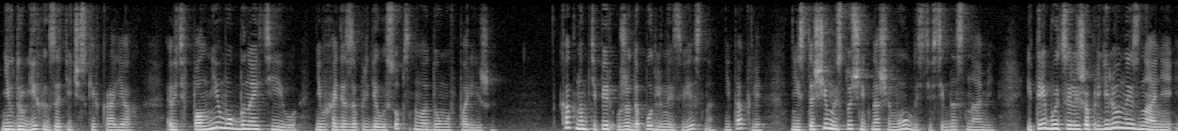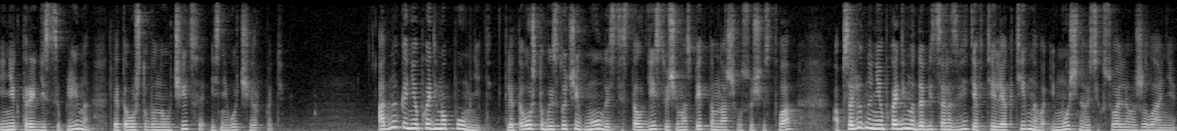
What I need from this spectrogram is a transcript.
ни в других экзотических краях. А ведь вполне мог бы найти его, не выходя за пределы собственного дома в Париже. Как нам теперь уже доподлинно известно, не так ли, неистощимый источник нашей молодости всегда с нами, и требуется лишь определенные знания и некоторая дисциплина для того, чтобы научиться из него черпать. Однако необходимо помнить, для того, чтобы источник молодости стал действующим аспектом нашего существа, абсолютно необходимо добиться развития в теле активного и мощного сексуального желания.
